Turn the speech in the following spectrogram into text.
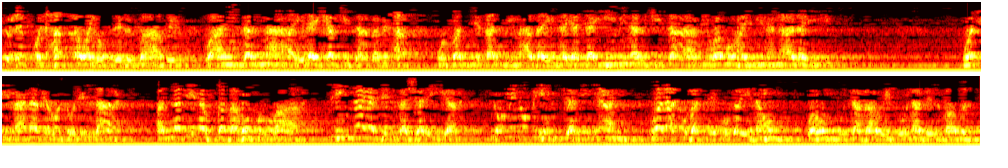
يحب الحق ويبطل الباطل. وأنزلنا إليك الكتاب بالحق مصدقا لما بين يديه من الكتاب ومهيمنا عليه. والإيمان برسل الله الذين اصطفهم الله لهداية البشرية نؤمن بهم جميعا ولا نفرق بينهم وهم متفاوتون بالفضل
